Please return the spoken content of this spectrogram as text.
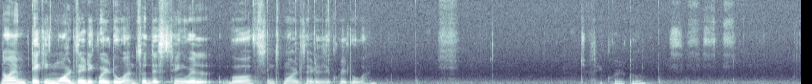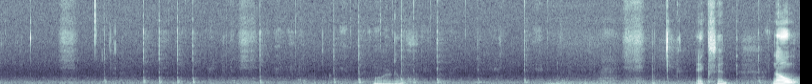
now I am taking mod z equal to 1 so this thing will go off since mod z is equal to 1 which is equal to mod of xn now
